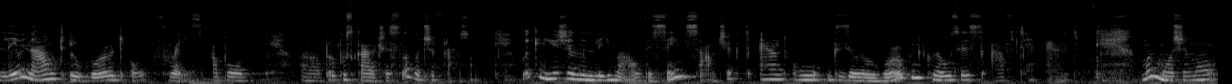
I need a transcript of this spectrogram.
Leaving out a word or phrase або а, пропускаючи слово чи фразу. We can usually leave out the same subject and or auxiliary verb in clauses after and. Ми можемо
